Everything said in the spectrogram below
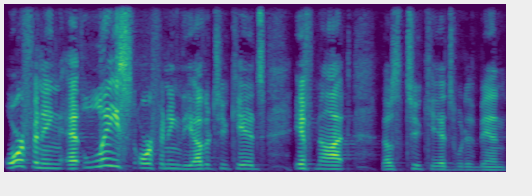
orphaning, at least orphaning the other two kids. If not, those two kids would have been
